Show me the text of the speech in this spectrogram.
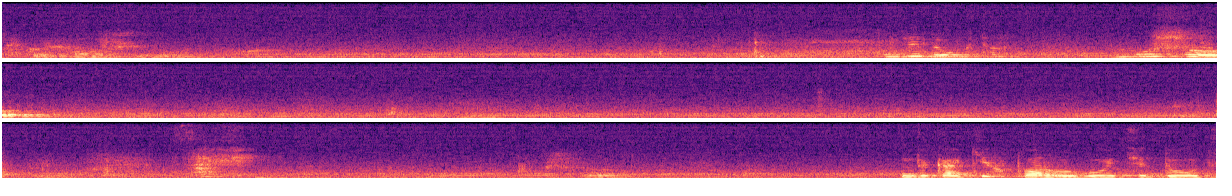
Какой хороший воздух. Где доктор? Ушел. Каких пор вы будете дуться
